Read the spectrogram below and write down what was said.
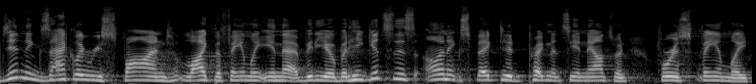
didn't exactly respond like the family in that video, but he gets this unexpected pregnancy announcement for his family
